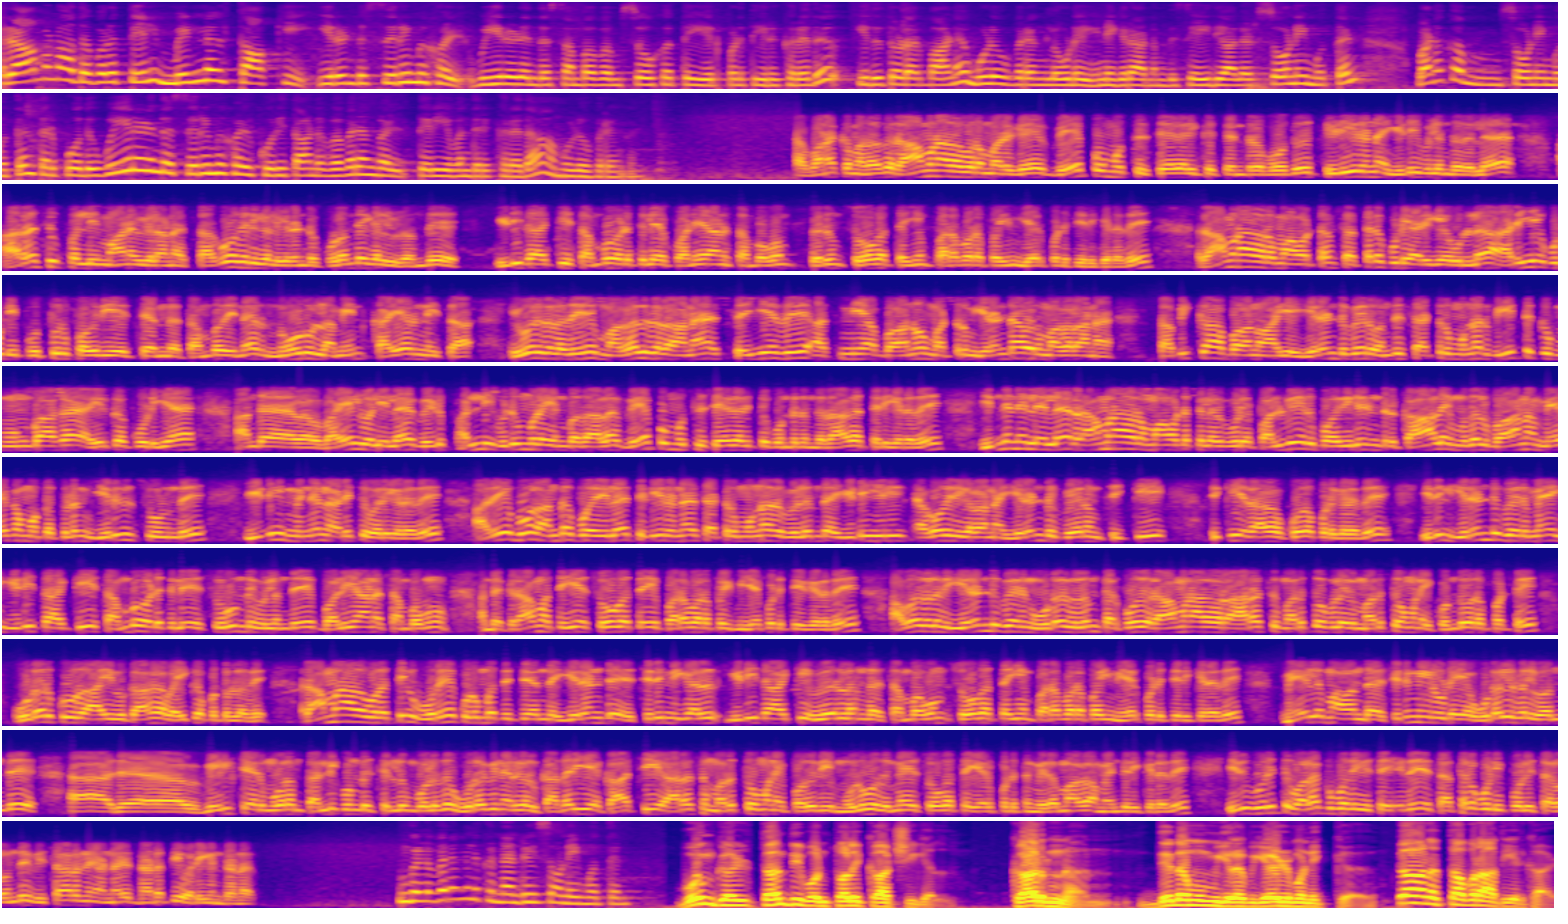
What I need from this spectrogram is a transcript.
ராமநாதபுரத்தில் மின்னல் தாக்கி இரண்டு சிறுமிகள் உயிரிழந்த சம்பவம் சோகத்தை ஏற்படுத்தியிருக்கிறது. இது தொடர்பான முழு விவரங்களோடு இணைகிறார் நமது செய்தியாளர் சோனைமுத்தன். வணக்கம் சோனைமுத்தன். தற்போது உயிரிழந்த சிறுமிகள் குறித்தான விவரங்கள் தெரிய வந்திருக்கிறதா? முழு விவரங்கள். வணக்கம். அதாவது ராமநாதபுரம் அருகே வேப்பமுத்து சேகரிக்க சென்ற போது திடீரென இடி விழுந்ததுல அரசு பள்ளி மாணவிகளான சகோதரிகள் இரண்டு குழந்தைகள் வந்து இடிதாக்கி சம்பவ இடத்திலே பணியான சம்பவம் பெரும் சோகத்தையும் பரபரப்பையும் ஏற்படுத்தி இருக்கிறது ராமநாதபுரம் மாவட்டம் சத்திரக்குடி அருகே உள்ள அரியக்குடி புத்தூர் பகுதியைச் சேர்ந்த தம்பதியினர் நூருல் அமீன் கயர் நிசா இவர்களது மகள்களான செய்யது அஸ்மியா பானு மற்றும் இரண்டாவது மகளான சபிகா பானு ஆகிய இரண்டு பேர் வந்து சற்று முன்னர் வீட்டுக்கு முன்பாக இருக்கக்கூடிய அந்த வயல்வெளியில விடு பள்ளி விடுமுறை என்பதால் வேப்பமுத்து சேகரித்துக் கொண்டிருந்ததாக தெரிகிறது. இந்த நிலையில ராமநாதபுரம் மாவட்டத்தில் இருக்கக்கூடிய பல்வேறு பகுதிகளில் இன்று காலை முதல் வானம் மேகமூட்டத்துடன் இருள் சூழ்ந்து இடி மின்னல் அடித்து வருகிறது. அதே போல் அந்த பகுதியில் திடீரென சற்று முன்னர் விழுந்த இடியில் சகோதரிகளான இரண்டு பேரும் சிக்கி சிக்கியதாக கூறப்படுகிறது. இதில் இரண்டு பேருமே இடி தாக்கி சம்பவ இடத்திலே சுருண்டு விழுந்து பலியான சம்பவம் அந்த கிராமத்தையே சோகத்தை பரபரப்பையும் ஏற்படுத்தியிருக்கிறது. அவர்களது இரண்டு பேரின் உடல்களும் தற்போது ராமநாதபுரம் அரசு மருத்துவக் கல்லூரி மருத்துவமனை கொண்டு வரப்பட்டு உடற்கூறு ஆய்வுக்காக வைக்கப்பட்டுள்ளது. ராமநாதபுரத்தில் ஒரே குடும்பத்தைச் சேர்ந்த இரண்டு சிறுமிகள் இடிதாக்கி உயிரிழந்த சம்பவம் சோகத்தையும் பரபரப்பையும் ஏற்படுத்தியிருக்கிறது. மேலும் அந்த சிறுமிகளுடைய உடல்கள் வந்து வீல் சேர் மூலம் தள்ளி கொண்டு செல்லும் பொழுது உறவினர்கள் கதறிய காட்சி அரசு மருத்துவமனை பகுதி முழுவதுமே சோகத்தை ஏற்படுத்தும் விதமாக அமைந்திருக்கிறது. இது குறித்து வழக்கு பதிவு செய்து சத்திரக்குடி போலீசார் வந்து விசாரணை நட- நடத்தி வருகின்றனர். உங்கள் விவரங்களுக்கு நன்றி சோனைமுத்தன். உங்கள் தந்தி ஒன் தொலைக்காட்சியில் கர்ணன் தினமும் இரவு ஏழு மணிக்கு காணத் தவறாதீர்கள்.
